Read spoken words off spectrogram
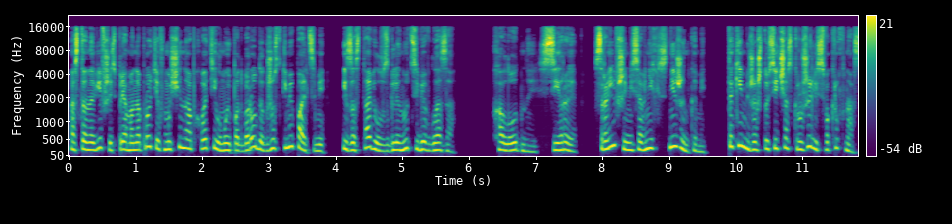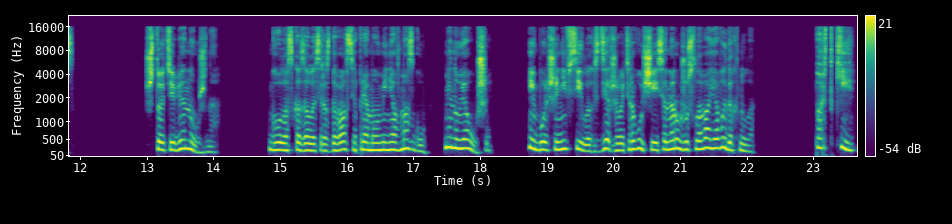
Остановившись прямо напротив, мужчина обхватил мой подбородок жесткими пальцами и заставил взглянуть себе в глаза. Холодные, серые, с роившимися в них снежинками, такими же, что сейчас кружились вокруг нас. «Что тебе нужно?» Голос, казалось, раздавался прямо у меня в мозгу, минуя уши. И больше не в силах сдерживать рвущиеся наружу слова, я выдохнула. «Портки!»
